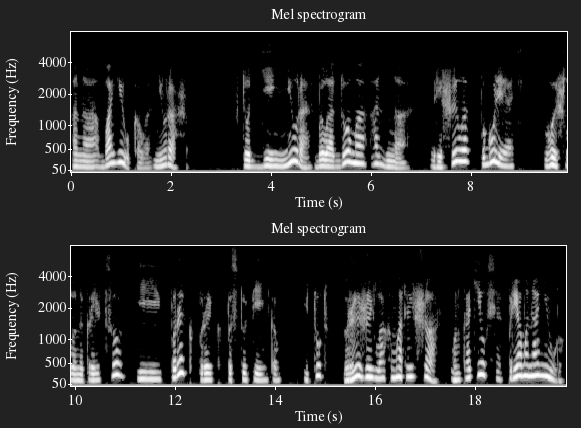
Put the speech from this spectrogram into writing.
Она баюкала Нюрашу. В тот день Нюра была дома одна. Решила погулять. Вышла на крыльцо и прыг-прыг по ступенькам. И тут рыжий лохматый шар. Он катился прямо на Нюру.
